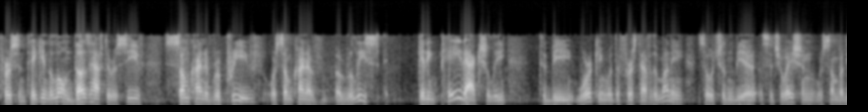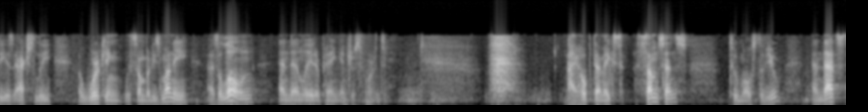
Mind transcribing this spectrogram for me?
person taking the loan does have to receive some kind of reprieve or some kind of release, getting paid actually to be working with the first half of the money. So it shouldn't be a, a situation where somebody is actually uh, working with somebody's money as a loan and then later paying interest for it. I hope that makes some sense to most of you. And that's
